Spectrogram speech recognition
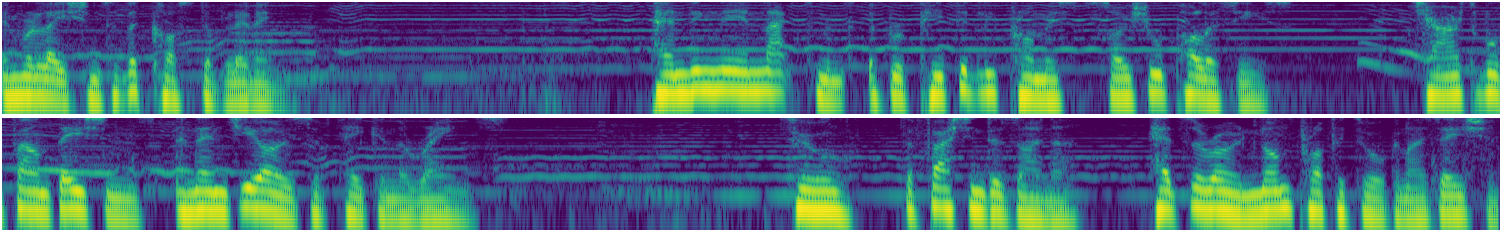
in relation to the cost of living. Pending the enactment of repeatedly promised social policies, charitable foundations and NGOs have taken the reins. Tool, the fashion designer, heads her own non-profit organization,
